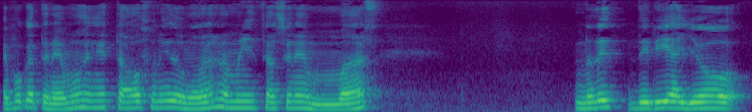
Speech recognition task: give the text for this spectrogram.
es porque tenemos en Estados Unidos una de las administraciones más, no di- diría yo,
